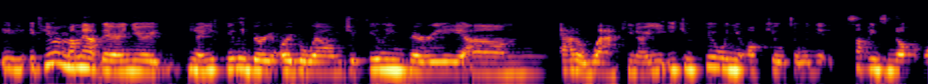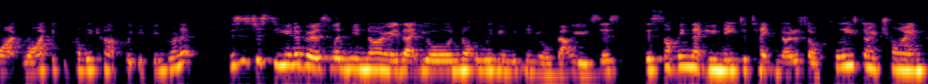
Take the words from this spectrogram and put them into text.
if, if you're a mum out there and you're you know you're feeling very overwhelmed you're feeling very um, out of whack you know you, you can feel when you're off kilter when you something's not quite right but you probably can't put your finger on it. This is just the universe letting you know that you're not living within your values. There's there's something that you need to take notice of. Please don't try and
